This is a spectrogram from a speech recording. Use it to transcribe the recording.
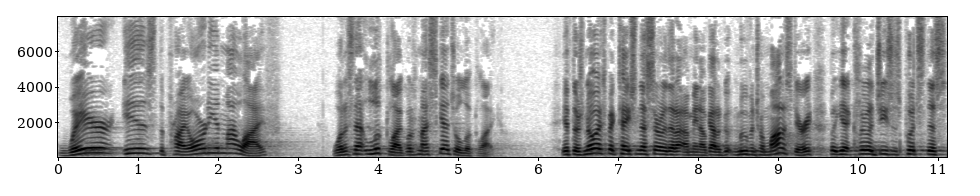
where is the priority in my life? What does that look like? What does my schedule look like? If there's no expectation necessarily that, I, I mean, I've got to move into a monastery, but yet clearly Jesus puts this,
